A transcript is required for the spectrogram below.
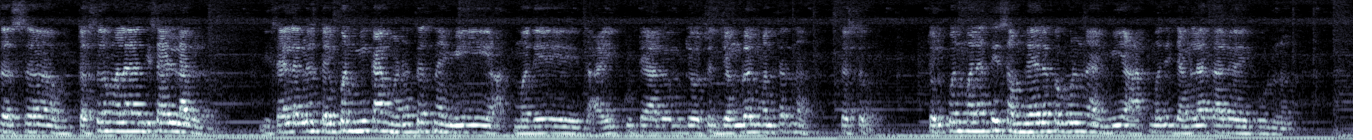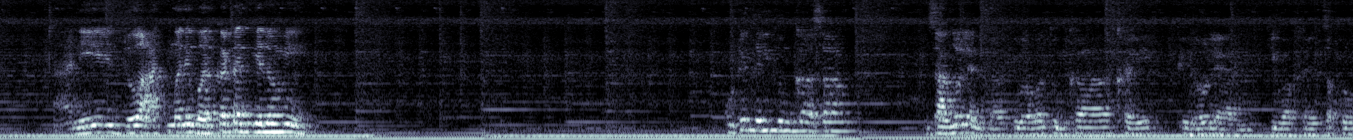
तसं तसं मला दिसायला लागलं. दिसायला लागलं तरी पण मी काय म्हणतच नाही. मी आतमध्ये जाळीत कुठे आलो म्हणजे असं जंगल म्हणतात ना तसं. तरी पण मला ते समजायला कबूल नाही. मी आतमध्ये जंगलात आलो आहे पूर्ण. आणि जो आतमध्ये भरकटत गेलो मी कुठेतरी तुमका असा जाणवल्यान का? की बाबा तुमका खंय फिरवल्यान किंवा खंय चपो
